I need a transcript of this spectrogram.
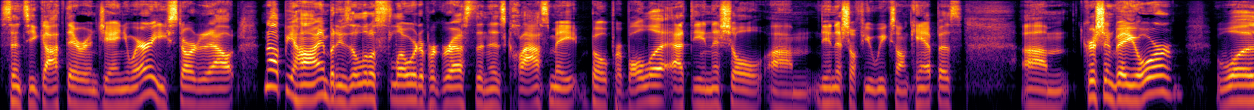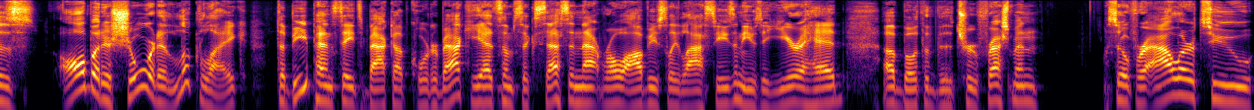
since he got there in January. He started out not behind, but he's a little slower to progress than his classmate Beau Pribula at the initial um, the initial few weeks on campus. Um, Christian Veilleux was all but assured, it looked like, to be Penn State's backup quarterback. He had some success in that role, obviously, last season. He was a year ahead of both of the true freshmen. So for Allar to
